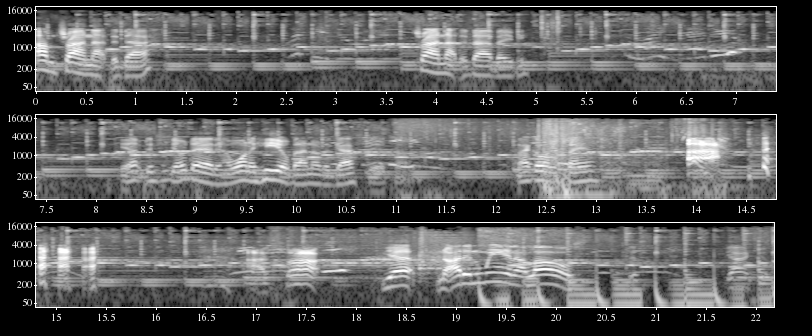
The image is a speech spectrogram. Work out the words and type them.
I'm trying not to die. Trying not to die, baby. Yep, this is your daddy. I want to heal, but I know the guy still coming. Can I go in the fan? Ah! I suck. Yeah, no, I didn't win. I lost. This guy killed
